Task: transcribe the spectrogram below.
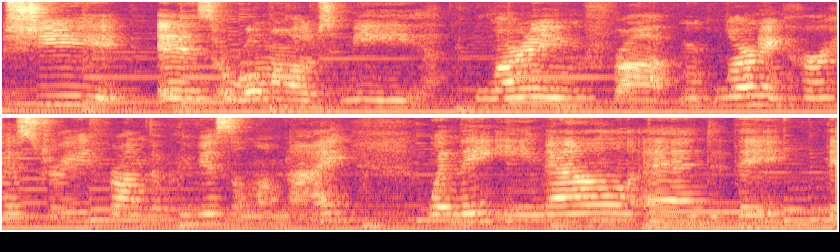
She is a role model to me, learning from learning her history from the previous alumni. When they email and they they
